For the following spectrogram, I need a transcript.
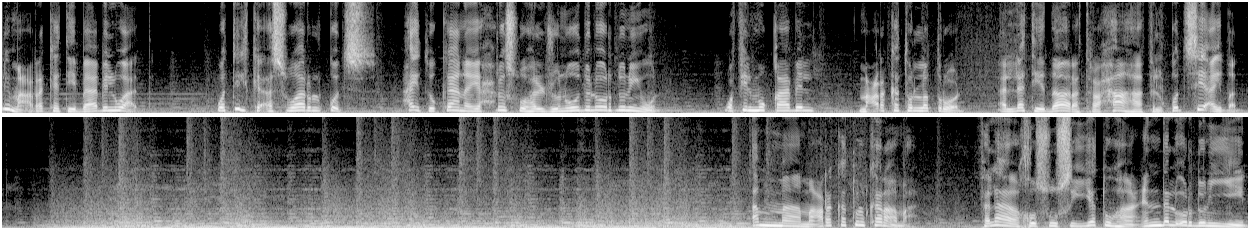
لمعركة باب الواد وتلك أسوار القدس حيث كان يحرسها الجنود الأردنيون. وفي المقابل معركة اللطرون التي دارت رحاها في القدس أيضا. أما معركة الكرامة فلها خصوصيتها عند الأردنيين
